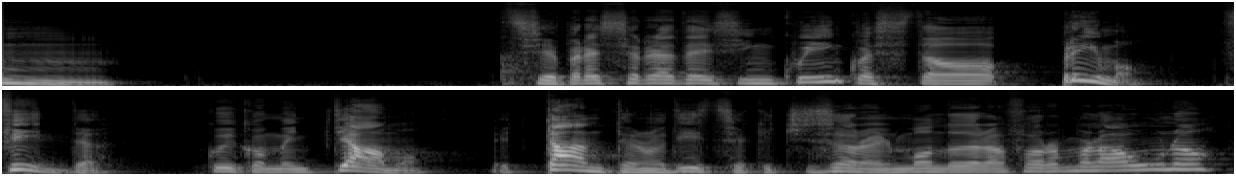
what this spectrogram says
Mm. Grazie per essere arrivati sin qui in questo primo feed, cui commentiamo le tante notizie che ci sono nel mondo della Formula 1.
